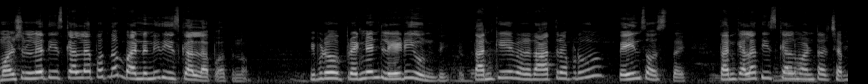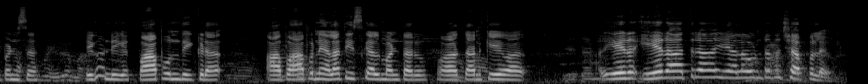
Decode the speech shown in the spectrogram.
మనుషులనే తీసుకెళ్ళలేకపోతున్నాం బండిని తీసుకెళ్ళలేకపోతున్నాం. ఇప్పుడు ప్రెగ్నెంట్ లేడీ ఉంది. తనకి రాత్రి అప్పుడు పెయిన్స్ వస్తాయి. తనకి ఎలా తీసుకెళ్ళమంటారు చెప్పండి సార్? ఇగోండి పాప ఉంది ఇక్కడ. ఆ పాపని ఎలా తీసుకెళ్ళమంటారు? తనకి ఏ ఏ రాత్రి ఎలా ఉంటుందో చెప్పలేము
